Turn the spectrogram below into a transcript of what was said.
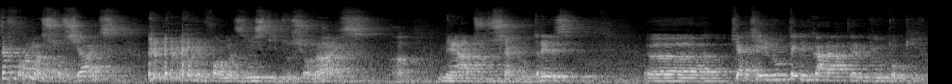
reformas sociais, reformas institucionais, meados do século XIII, uh, que aquilo tem caráter de utopia.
